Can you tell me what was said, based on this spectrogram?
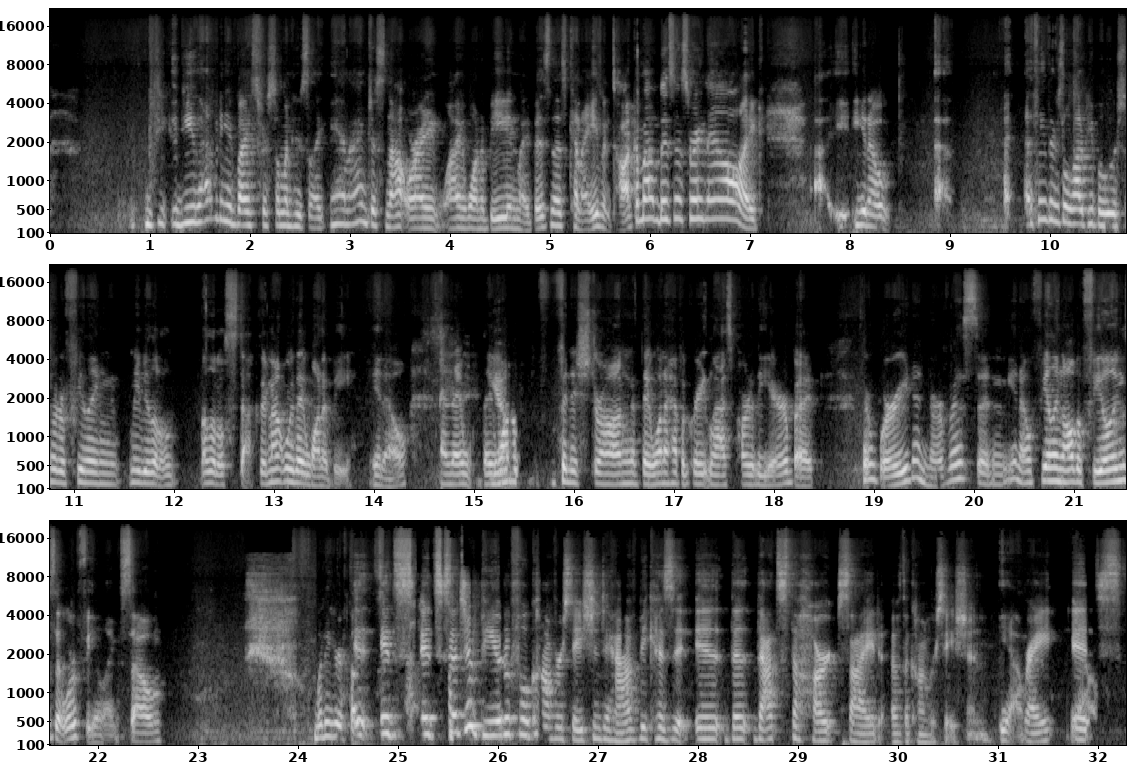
do you have any advice for someone who's like, man, I'm just not where I, I want to be in my business? Can I even talk about business right now? Like, uh, you know, uh, I think there's a lot of people who are sort of feeling maybe a little a little stuck. They're not where they want to be, you know, and they they yeah. want to finish strong. They want to have a great last part of the year, but they're worried and nervous and you know feeling all the feelings that we're feeling. So what are your thoughts? It, it's it's such a beautiful conversation to have because it is the that's the heart side of the conversation. Yeah. Right. Yeah. It's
